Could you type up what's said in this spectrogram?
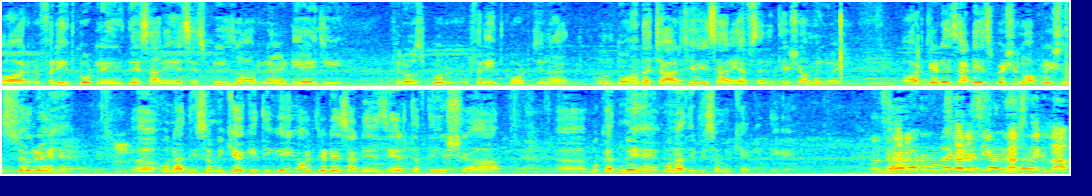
ਔਰ ਫਰੀਦਕੋਟ ਰੇਂਜ ਦੇ ਸਾਰੇ ਐਸਐਸਪੀਜ਼ ਔਰ ਡੀਆਈਜੀ ਫਿਰੋਜ਼ਪੁਰ ਫਰੀਦਕੋਟ ਜਿਨ੍ਹਾਂ ਕੋਲ ਦੋਵਾਂ ਦਾ ਚਾਰਜ ਹੈ ਇਹ ਸਾਰੇ ਅਫਸਰ ਇੱਥੇ ਸ਼ਾਮਿਲ ਹੋਏ। ਔਰ ਜਿਹੜੇ ਸਾਡੇ ਸਪੈਸ਼ਲ ਆਪਰੇਸ਼ਨਸ ਚੱਲ ਰਹੇ ਹਨ ਉਹਨਾਂ ਦੀ ਸਮੀਖਿਆ ਕੀਤੀ ਗਈ ਔਰ ਜਿਹੜੇ ਸਾਡੇ ਜ਼ੇਰ ਤਫਤੀਸ਼ ਮੁਕਦਮੇ ਹੈ ਉਹਨਾਂ ਦੀ ਵੀ ਸਮੀਖਿਆ ਕੀਤੀ ਗਈ। ਸਰ ਅਸੀਂ ਡਰੱਗਸ ਦੇ ਖਿਲਾਫ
